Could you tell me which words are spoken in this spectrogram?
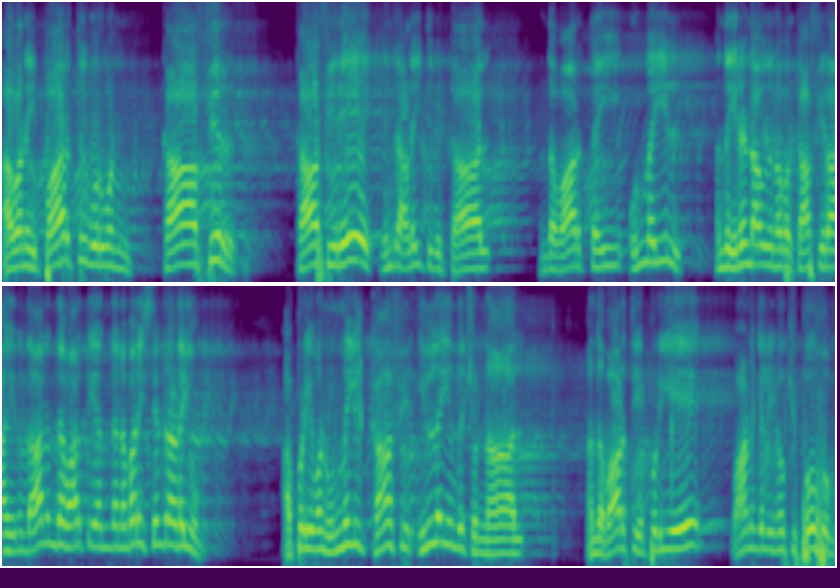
அவனை பார்த்து ஒருவன் காஃபிர் காஃபிரே என்று அழைத்து விட்டால் அந்த வார்த்தை உண்மையில் அந்த இரண்டாவது நபர் காஃபிராக இருந்தால் அந்த வார்த்தை அந்த நபரை சென்றடையும். அப்படி அவன் உண்மையில் காஃபிர் இல்லை என்று சொன்னால் அந்த வார்த்தை எப்படியே வானங்களை நோக்கி போகும்.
